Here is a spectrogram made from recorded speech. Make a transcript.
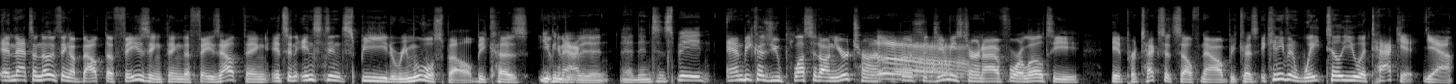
And that's another thing about the phasing thing, the phase out thing. It's an instant speed removal spell because you, You can, do act- it at instant speed. and because you plus it on your turn, it goes to Jimmy's turn. I have four loyalty. It protects itself now because it can even wait till you attack it Yeah.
